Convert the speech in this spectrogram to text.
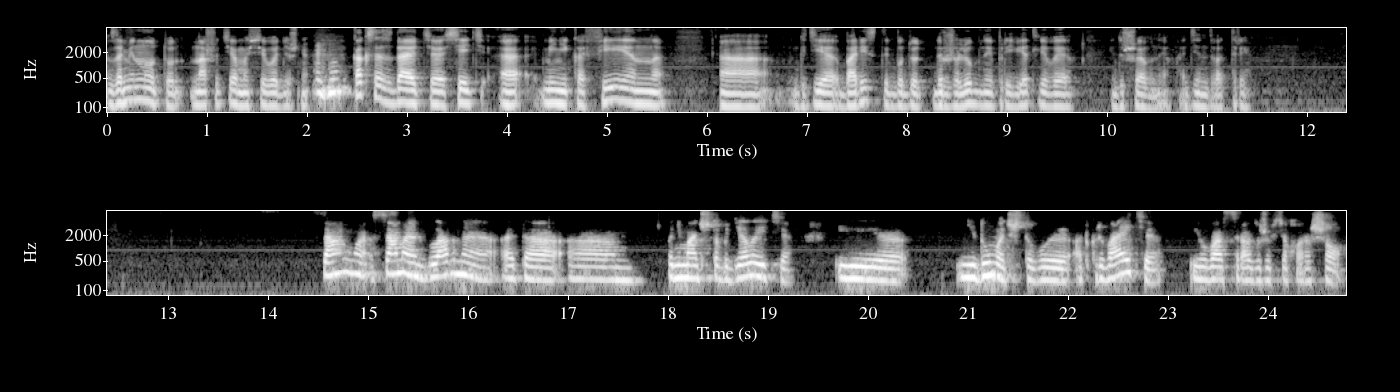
за минуту нашу тему сегодняшнюю. Угу. Как создать э, сеть э, мини-кофеин, где баристы будут дружелюбные, приветливые и душевные. Один, два, три. Самое, самое главное это э, понимать, что вы делаете, и не думать, что вы открываете, и у вас сразу же все хорошо.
